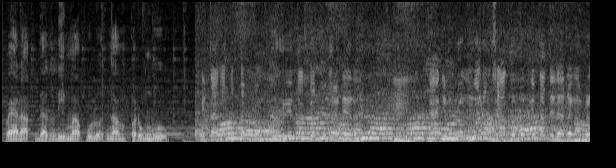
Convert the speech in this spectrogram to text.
perak, dan 56 perunggu. Kita akan tetap memprioritaskan putra daerah. Hmm. Kayak di Bro kemarin satu pun kita tidak ada ngambil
